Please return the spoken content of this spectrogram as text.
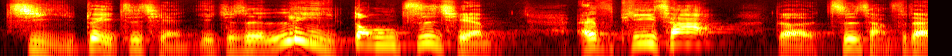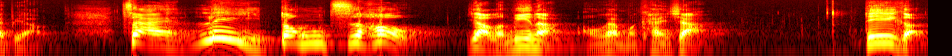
挤兑之前，也就是立冬之前，FTX。的资产负债表在立冬之后要了命了。我们我们看一下，第一个，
